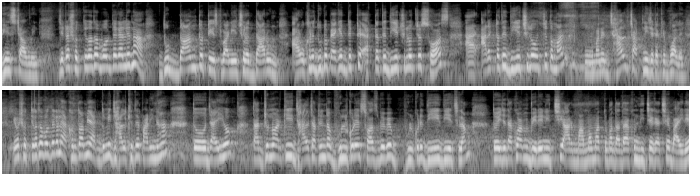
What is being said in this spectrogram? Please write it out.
ভেজ চাউমিন। যেটা সত্যি কথা বলতে গেলে না, দুর্দান্ত টেস্ট বানিয়েছিল, দারুণ। আর ওখানে দুটো প্যাকেট দেখতে একটাতে দিয়েছিল হচ্ছে সস আর আরেকটাতে দিয়েছিল হচ্ছে তোমার মানে ঝাল চাটনি যেটাকে বলে। এবার সত্যি কথা বলতে গেলে এখন তো আমি একদমই ঝাল খেতে পারি না। তো যাই হোক, তার জন্য আর কি ঝাল চাটনিটা ভুল করে সস ভেবে ভুল করে দিয়েই দিয়েছিলাম। তো এই যে দেখো, আমি বেড়ে নিচ্ছি, আর মামা মা তোমার দাদা এখন নিচে গেছে বাইরে।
